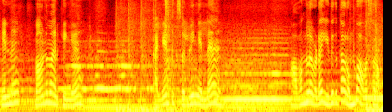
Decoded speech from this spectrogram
என்ன மௌனமாக இருக்கீங்க? கல்யாணத்துக்கு சொல்லுவீங்கல்ல? அவங்கள விட இதுக்கு தான் ரொம்ப அவசரம்.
